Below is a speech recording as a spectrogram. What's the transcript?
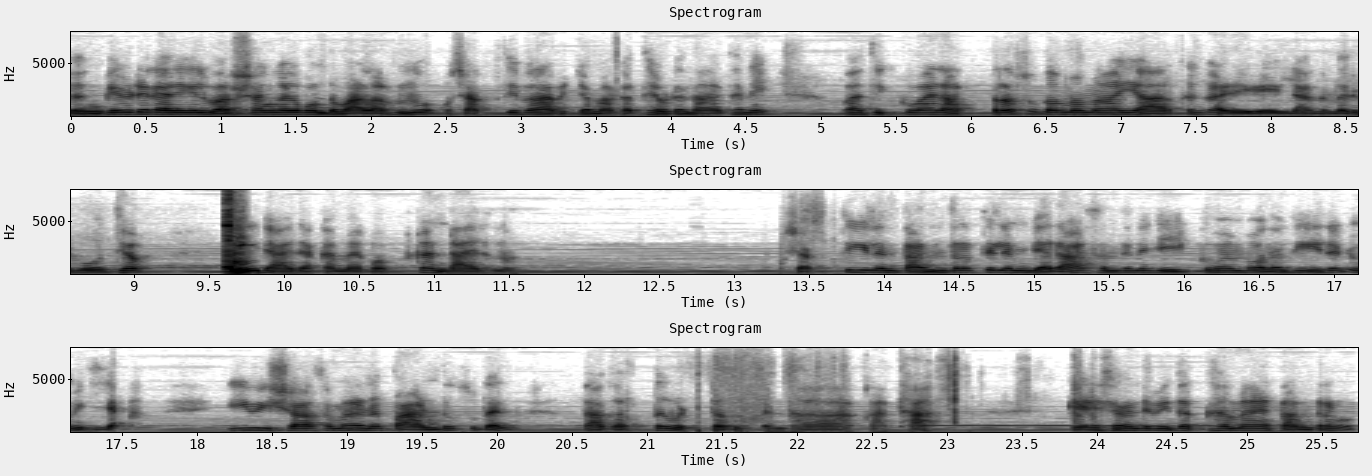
ഗംഗയുടെ കരയിൽ വർഷങ്ങൾ കൊണ്ട് വളർന്നു ശക്തി പ്രാപിച്ച മഗധയുടെ നാഥനെ വധിക്കുവാൻ അത്ര സുഗമമായി ആർക്കും കഴിയുകയില്ല എന്നുള്ളൊരു ബോധ്യം ഈ രാജാക്കന്മാർക്കൊക്കെ ഉണ്ടായിരുന്നു ശക്തിയിലും തന്ത്രത്തിലും ജരാസന്ധനെ ജയിക്കുവാൻ പോന്ന ധീരനുമില്ല. ഈ വിശ്വാസമാണ് പാണ്ഡുസുതൻ തകർത്ത് വിട്ടത് എന്താ കഥ? കേശവന്റെ വിദഗ്ധമായ തന്ത്രവും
